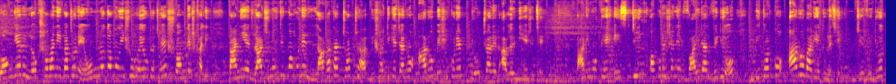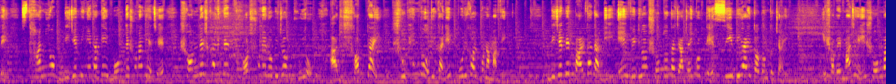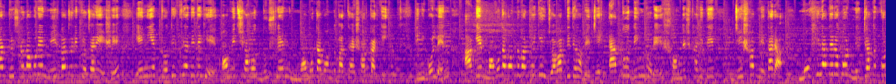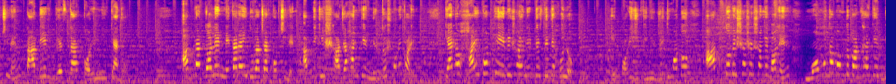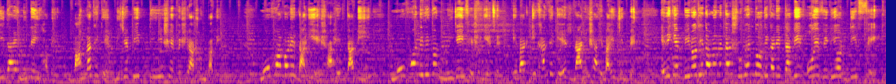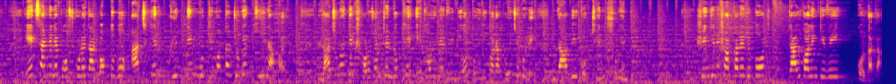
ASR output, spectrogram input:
বঙ্গের লোকসভা নির্বাচনে অন্যতম ইস্যু হয়ে উঠেছে সন্দেশখালী। তা নিয়ে রাজনৈতিক মহলে লাগাতার চর্চা, বিষয়টিকে যেন আরও বেশি করে প্রচারের আলোয় নিয়ে এসেছে। তারই মধ্যে এই স্টিং অপারেশনের ভাইরাল ভিডিও বিতর্ক আরও বাড়িয়ে তুলেছে। যে ভিডিওতে স্থানীয় বিজেপি নেতাকেই বলতে শোনা গিয়েছে, সন্দেশখালীতে ধর্ষণের অভিযোগ ভুয়ো। আর সবটাই শুভেন্দু অধিকারীর পরিকল্পনা মাফিক। বিজেপির পাল্টা দাবি, এই ভিডিও সত্যতা যাচাই করতে সিবিআই তদন্ত চাই। এসবের মাঝেই সোমবার কৃষ্ণনগরের নির্বাচনী প্রচারে এসে এ নিয়ে প্রতিক্রিয়া দিতে গিয়ে অমিত শাহ দুষলেন মমতা বন্দ্যোপাধ্যায় সরকারকে তিনি বললেন, আগে মমতা বন্দ্যোপাধ্যায়কেই জবাব দিতে হবে যে এত দিন ধরে সন্দেশখালিতে যেসব নেতারা মহিলাদের ওপর নির্যাতন করছিলেন, তাদের গ্রেফতার করেননি কেন? আপনার দলের নেতারাই দুরাচার করছিলেন। আপনি কি শাহজাহানকে নির্দোষ মনে করেন? কেন হাইকোর্টকে এ বিষয়ে নির্দেশ দিতে হলো? এরপরই তিনি রীতিমতো আত্মবিশ্বাসের সঙ্গে বলেন, মমতা বন্দ্যোপাধ্যায়কে বিদায় নিতেই হবে। বাংলা থেকে বিজেপি তিরিশের বেশি আসন পাবে। মহুয়াগড়ে দাঁড়িয়ে শাহের দাবি মহুয়া দিদি তো নিজেই ফেসে গিয়েছেন এবার এখান থেকে রানী সাহেবাই জিতবেন। এদিকে বিরোধী দলনেতা শুভেন্দু অধিকারীর দাবি, ওই ভিডিও ডিপ ফেক এক্স হ্যান্ডেলে পোস্ট করে তার বক্তব্য, আজকের কৃত্রিম বুদ্ধিমত্তার যুগে কি না হয়? রাজনৈতিক ষড়যন্ত্রের লক্ষ্যে এ ধরনের ভিডিও তৈরি করা হয়েছে বলে দাবি করছেন শুভেন্দু। সিঞ্জিনী সরকারের report Cal calling TV, Kolkata.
